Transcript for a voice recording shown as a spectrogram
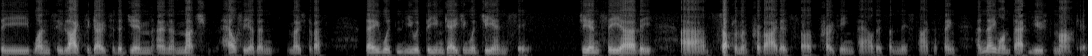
the ones who like to go to the gym and are much healthier than most of us, they would you would be engaging with GNC. GNC are the uh, supplement providers for protein powders and this type of thing, and they want that youth market.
